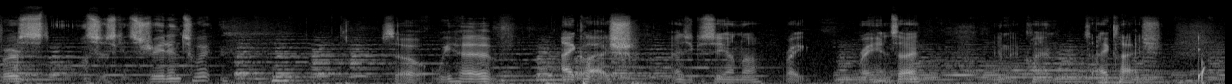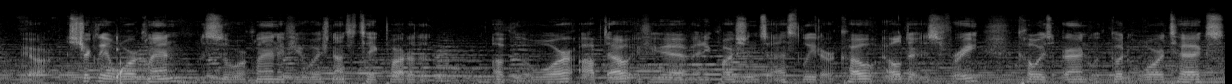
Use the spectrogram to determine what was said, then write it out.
first let's just get straight into it. So we have iClash as you can see on the right right hand side clan is iClash. We are strictly a war clan. This is a war clan. If you wish not to take part of the of the war, opt out. If you have any questions, ask leader or co. Elder is free. Co is earned with good war tags,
